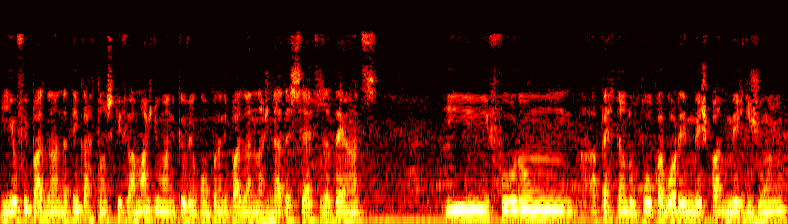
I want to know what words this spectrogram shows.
e eu fui pagando. Tem cartões que há mais de um ano que eu venho comprando e pagando nas datas certas, até antes. E foram apertando um pouco agora mês, mês de junho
